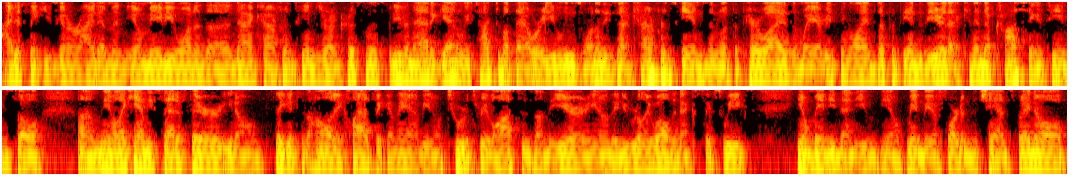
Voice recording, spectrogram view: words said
I just think he's going to ride him, and you know maybe one of the non-conference games around Christmas. But even that, again, we've talked about that where you lose one of these non-conference games, and with the pairwise and way everything lines up at the end of the year, that can end up costing a team. So um, you know, like Hammy said, if they're you know if they get to the Holiday Classic and they have you know two or three losses on the year, you know they do really well the next six weeks you know, maybe then you, you know, maybe afford him the chance. But I know,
